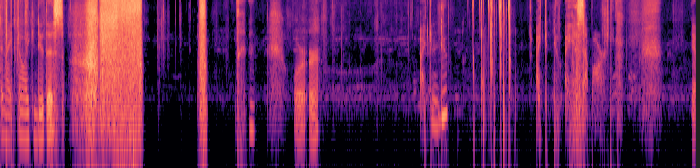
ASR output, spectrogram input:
and I know I can do this. or, or, I can do, I can do ASMR. yeah.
